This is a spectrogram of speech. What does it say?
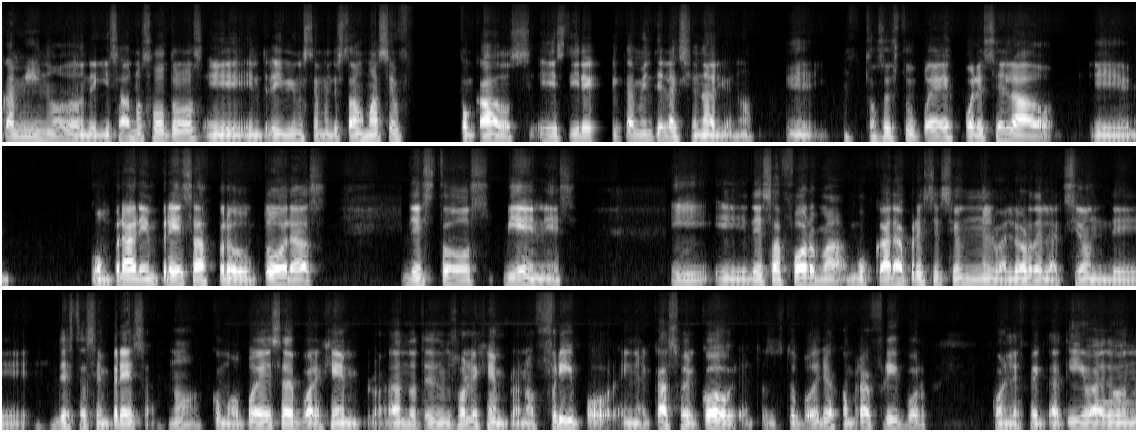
camino donde quizás nosotros eh, entre en este momento estamos más enfocados es directamente el accionario, ¿no? entonces tú puedes por ese lado comprar empresas productoras de estos bienes y eh, de esa forma buscar apreciación en el valor de la acción de, estas empresas, ¿no? Como puede ser, por ejemplo, dándote un solo ejemplo, ¿no? Freeport, en el caso del cobre. Entonces tú podrías comprar Freeport con la expectativa de un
